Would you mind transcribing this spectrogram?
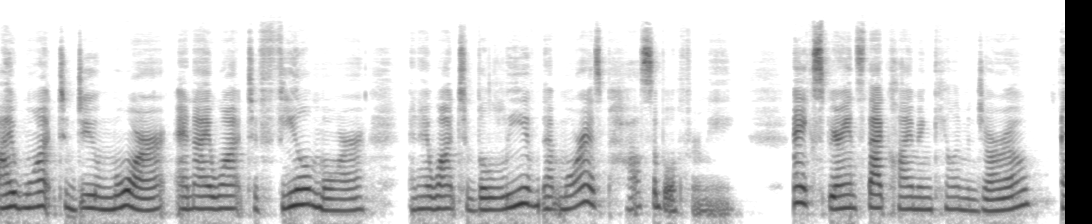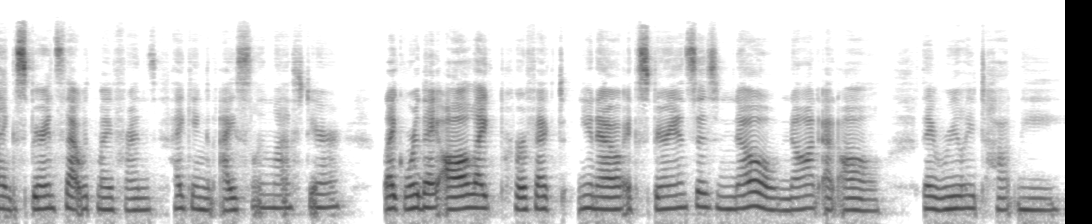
I want to do more and I want to feel more and I want to believe that more is possible for me. I experienced that climbing Kilimanjaro. I experienced that with my friends hiking in Iceland last year. Like, were they all like perfect, you know, experiences? No, not at all. They really taught me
